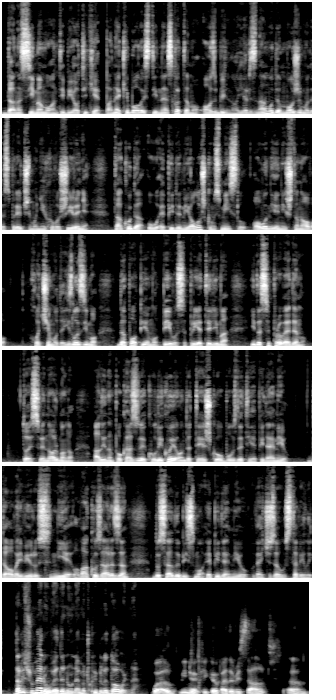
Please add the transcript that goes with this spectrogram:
Danas imamo antibiotike, pa neke bolesti ne shvatamo ozbiljno jer znamo da možemo da sprečimo njihovo širenje, tako da u epidemiološkom smislu ovo nije ništa novo. Hoćemo da izlazimo, da popijemo pivo sa prijateljima i da se provedemo. To je sve normalno, ali nam pokazuje koliko je onda teško obuzdati epidemiju. Da ovaj virus nije ovako zarazan, do sada bismo epidemiju već zaustavili. Da li su mere uvedene u Nemačkoj bile dovoljne? Well, you know, if you go by the result, um,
